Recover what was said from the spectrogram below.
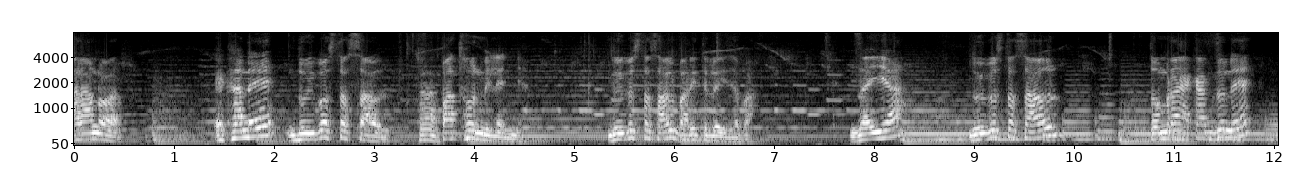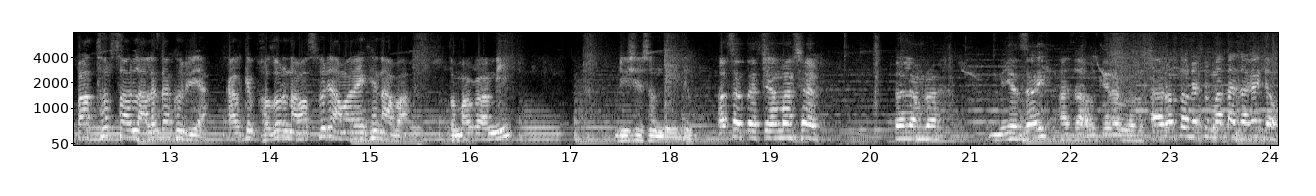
আর আনোয়ার। এখানে দুই বস্তা চাউল হ্যাঁ। পাথর মিলেন না। দুই বস্তা চাউল বাড়িতে লই যাবা। যাইয়া দুই বস্তা চাউল তোমরা এক একজনে পাথর চাউল আলাদা করিয়া কালকে ফজর নামাজ পড়ে আমার এখানে আবা। তোমাকে আমি ডিসিশন দিয়ে দেব। আচ্ছা চেয়ারম্যান সাহেব তাহলে আমরা নিয়ে যাই। আর রতন একটু মাথায় জাগাই দাও।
